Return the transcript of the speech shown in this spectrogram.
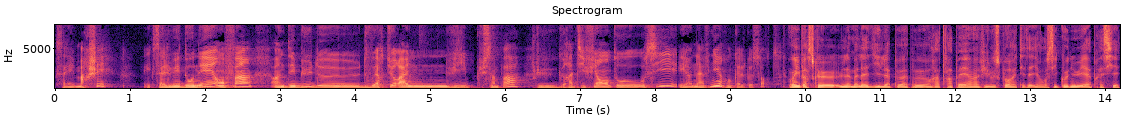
que ça ait marché et que ça lui ait donné enfin un début d'ouverture à une vie plus sympa, plus gratifiante aussi, et un avenir en quelque sorte. Oui, parce que la maladie l'a peu à peu rattrapé. Hein. Philou Sport était d'ailleurs aussi connu et apprécié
